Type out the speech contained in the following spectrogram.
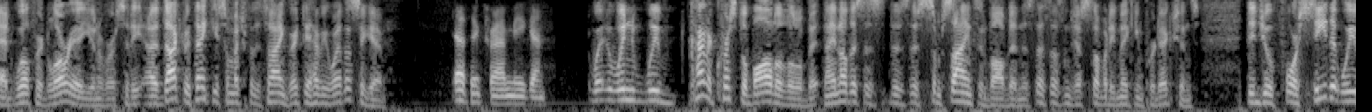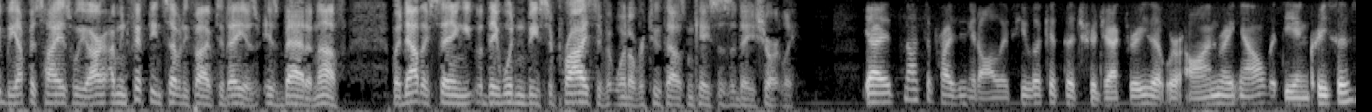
at Wilfrid Laurier University. Uh, doctor, thank you so much for the time. Great to have you with us again. Yeah, thanks for having me again when we've kind of crystal balled a little bit, and I know this is there's, there's some science involved in this. This isn't just somebody making predictions. Did you foresee that we'd be up as high as we are? I mean, 1575 today is is bad enough, but now they're saying they wouldn't be surprised if it went over 2,000 cases a day shortly. Yeah, it's not surprising at all. If you look at the trajectory that we're on right now with the increases,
